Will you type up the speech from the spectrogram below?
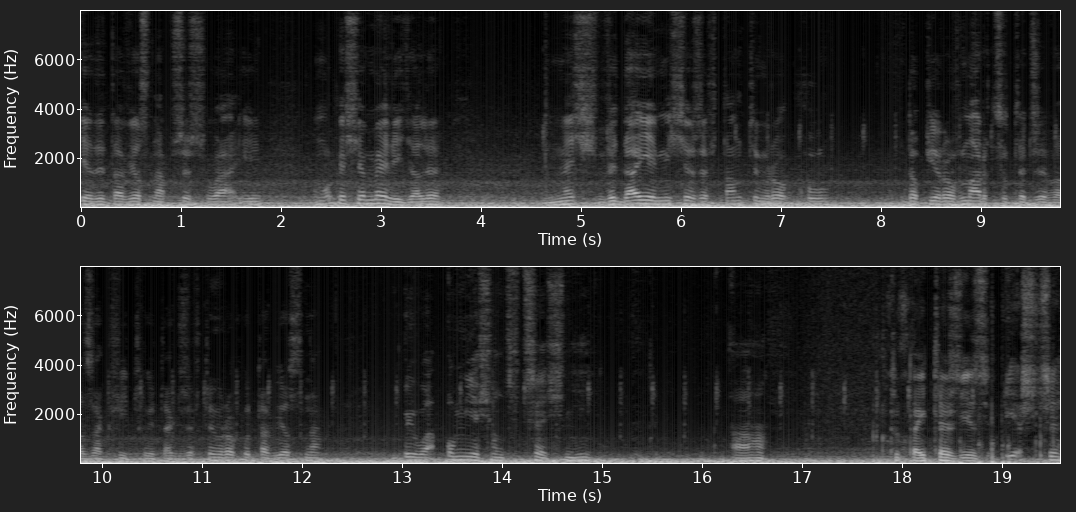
kiedy ta wiosna przyszła i mogę się mylić, ale myśl, wydaje mi się, że w tamtym roku dopiero w marcu te drzewa zakwitły, także w tym roku ta wiosna była o miesiąc wcześniej, a tutaj też jest jeszcze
